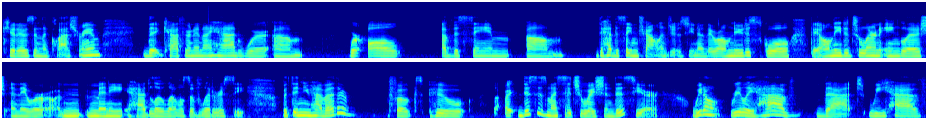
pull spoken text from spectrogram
kiddos in the classroom that Catherine and I had were um, were all of the same um, they had the same challenges. You know they were all new to school. They all needed to learn english and they were many had low levels of literacy. But then you have other folks who uh, this is my situation this year. We don't really have that. We have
